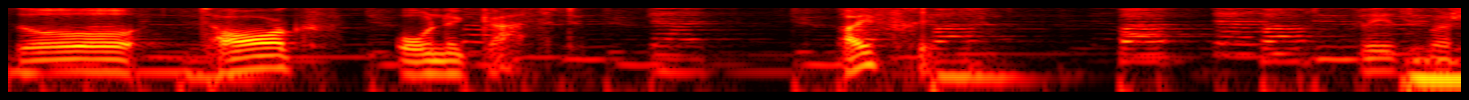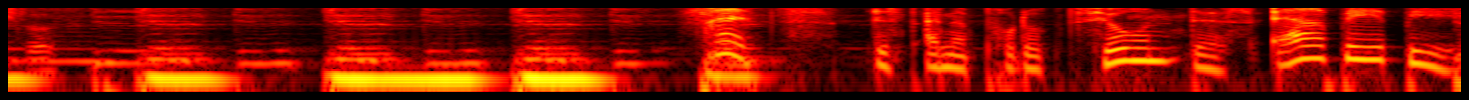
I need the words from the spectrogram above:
So, Talk ohne Gast. Bei Fritz. so jetzt mal Schluss. Fritz ist eine Produktion des RBB.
